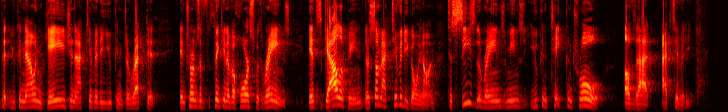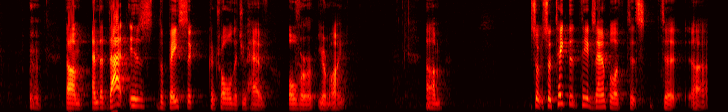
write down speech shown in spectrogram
that you can now engage in activity, you can direct it. In terms of thinking of a horse with reins, it's galloping, there's some activity going on. To seize the reins means you can take control of that activity. um, and that that is the basic control that you have over your mind. Um, so, so take the, the example of this, to uh,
